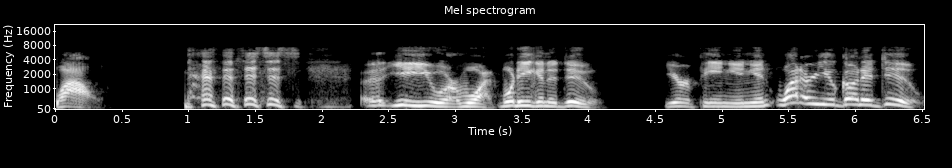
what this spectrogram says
Wow. this is uh, you or what? What are you going to do? European Union, what are you going to do?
